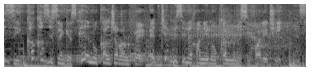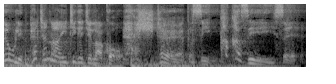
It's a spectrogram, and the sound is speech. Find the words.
Izikhakhazise ngesikhenu cultural fair ethembisile local municipality. Sewuliphethe na ithiketi lakho hashtag zikhakhazise.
